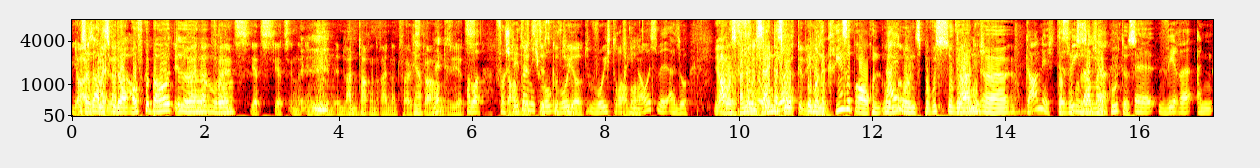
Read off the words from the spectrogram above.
Ja, ist das in alles Rheinland- wieder aufgebaut? In äh, oder? Rheinland-Pfalz, jetzt, jetzt in, in, im, im Landtag in Rheinland-Pfalz, Ja. da haben sie jetzt. Aber versteht sie er nicht, wo, wo, diskutiert. ich, wo ich drauf Aber- hinaus will? Also, Ja, Aber es kann doch nicht sein, dass wir gewesen. immer eine Krise brauchen, um Nein. uns bewusst zu Gar werden, nicht. äh, Gar nicht. dass Deswegen sage ich Zusammenhalt ja, gut ist. Äh, wäre ein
